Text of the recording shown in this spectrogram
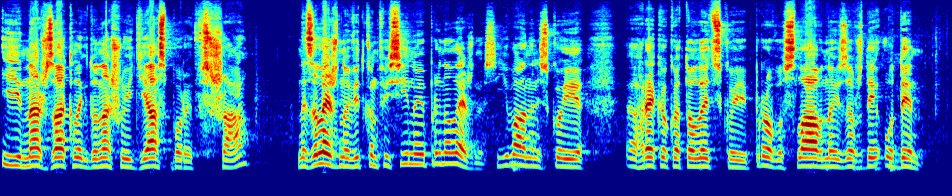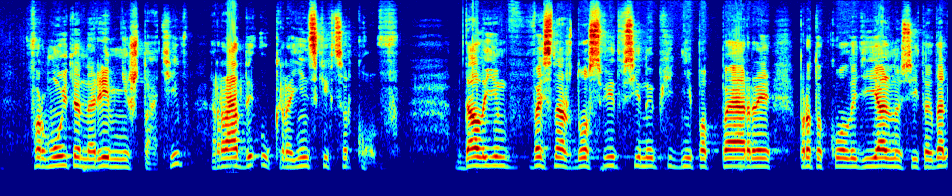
і наш заклик до нашої діаспори в США, незалежно від конфесійної приналежності, євангельської, е, греко-католицької, православної, завжди один. Формуйте на рівні штатів Ради українських церков. Дали їм весь наш досвід, всі необхідні папери, протоколи діяльності і так далі.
